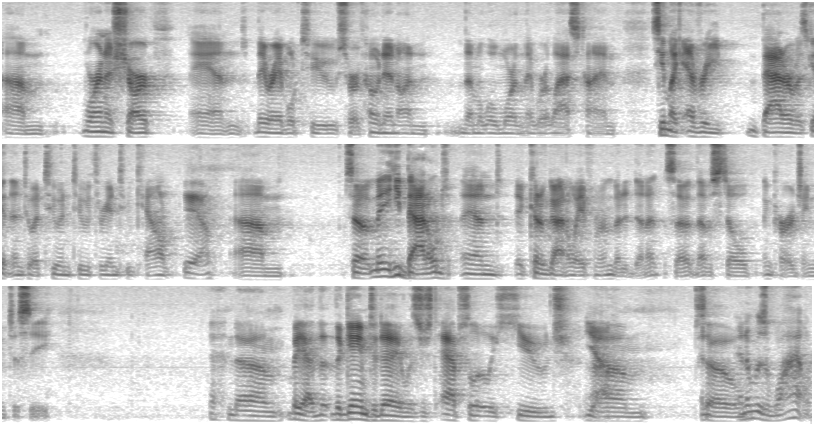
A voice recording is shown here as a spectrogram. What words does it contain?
um, weren't as sharp, and they were able to sort of hone in on them a little more than they were last time. Seemed like every batter was getting into a two and two, three and two count. yeah. Um, So I mean, he battled, and it could have gotten away from him, but it didn't. So that was still encouraging to see. And um, but yeah, the, the game today was just absolutely huge. Yeah. Um, so and it was wild.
